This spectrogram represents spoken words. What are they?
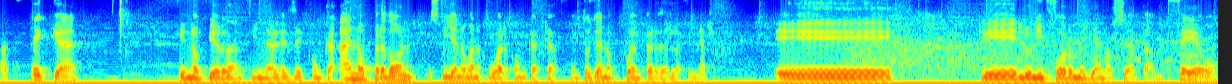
Azteca, que no pierdan finales de Conca. Ah, no, perdón, es que ya no van a jugar con CACAF, entonces ya no pueden perder la final. Eh, que el uniforme ya no sea tan feo,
